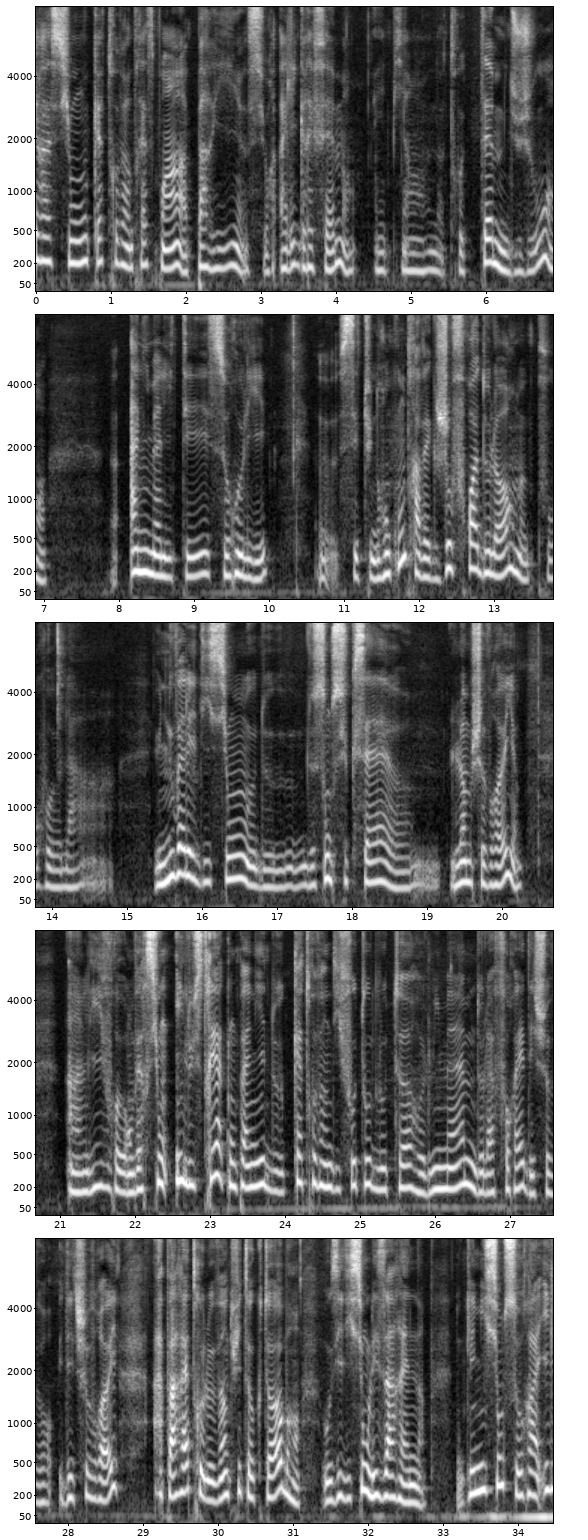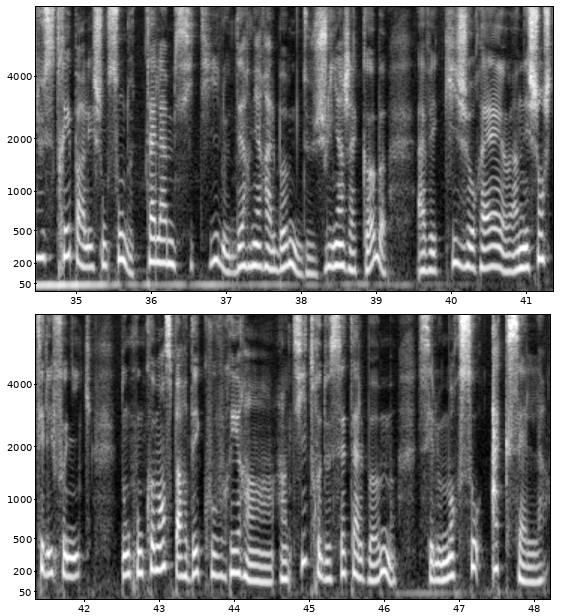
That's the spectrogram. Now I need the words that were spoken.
Dans Respiration 93.1 à Paris sur Aligre FM. Et bien, notre thème du jour, euh, animalité, se relier. Euh, C'est une rencontre avec Geoffroy Delorme pour euh, une nouvelle édition de, son succès L'homme chevreuil un livre en version illustrée accompagné de 90 photos de l'auteur lui-même de la forêt des chevreuils, à paraître le 28 octobre aux éditions Les Arènes. Donc l'émission sera illustrée par les chansons de Talam City, le dernier album de Julien Jacob, avec qui j'aurai euh, un échange téléphonique. Donc on commence par découvrir un, titre de cet album, c'est le morceau Axel.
